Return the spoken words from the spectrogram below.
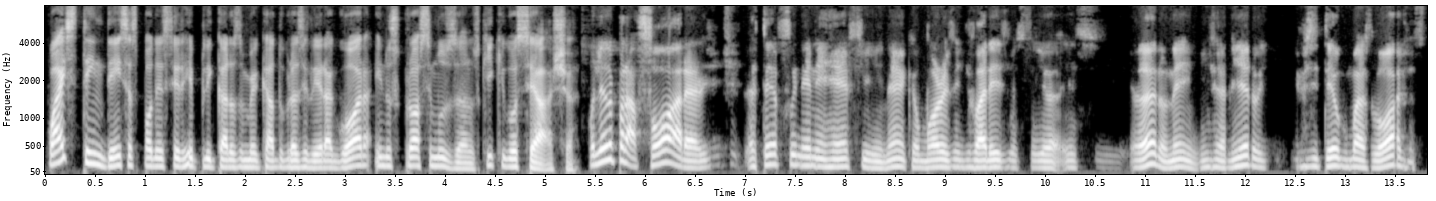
quais tendências podem ser replicadas no mercado brasileiro agora e nos próximos anos? O que, que você acha? Olhando para fora, a gente até fui na NRF, né, que é o maior de varejo esse, esse ano, né, em janeiro, e visitei algumas lojas.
